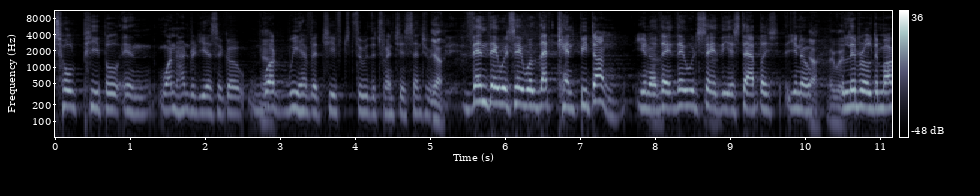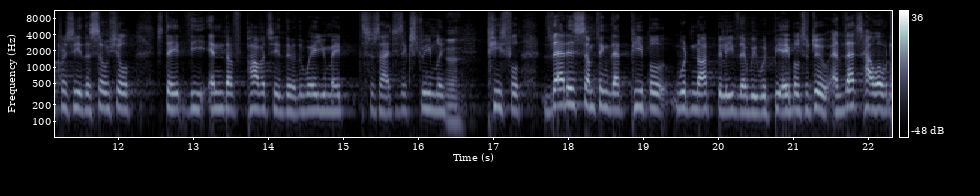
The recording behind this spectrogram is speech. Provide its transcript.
told people in 100 years ago yeah. what we have achieved through the 20th century, yeah. then they would say, well, that can't be done. You know, yeah. they, they would say the established, you know, the liberal democracy, the social state, the end of poverty, the, the way you made societies extremely peaceful. That is something that people would not believe that we would be able to do. And that's how I would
